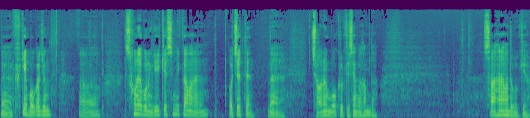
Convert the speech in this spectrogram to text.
네, 크게 뭐가 좀, 어, 손해보는 게 있겠습니까마는. 어쨌든, 네. 저는 뭐 그렇게 생각합니다. 사 하나만 더 볼게요.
